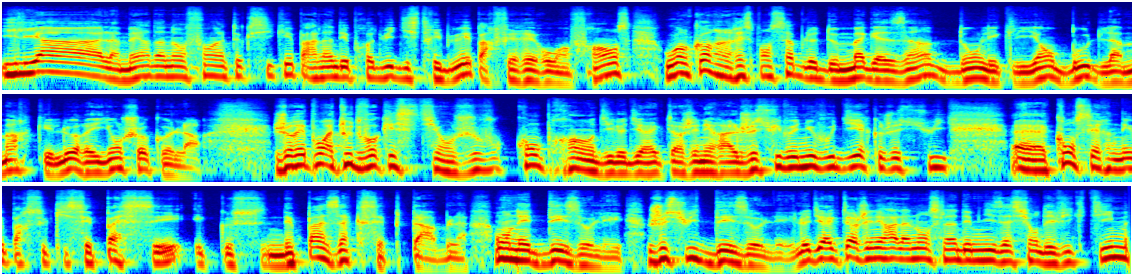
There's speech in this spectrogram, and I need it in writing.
il y a la mère d'un enfant intoxiqué par l'un des produits distribués par Ferrero en France, ou encore un responsable de magasin dont les clients boudent la marque et le rayon chocolat. Je réponds à toutes vos questions. Je vous comprends, dit le directeur général. Je suis venu vous dire que je suis euh, concerné par ce qui s'est passé et que ce n'est pas acceptable. On est désolé. Je suis désolé. Le directeur général annonce l'indemnisation des victimes,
